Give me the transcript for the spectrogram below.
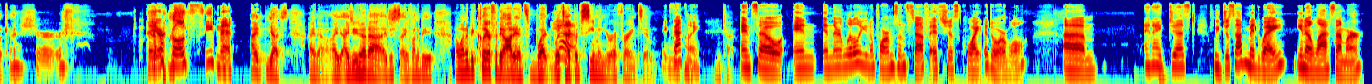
Okay. Sure. They are called seamen. I yes, I know. I, I do know that. I just I want to be I want to be clear for the audience what what type of semen you're referring to. Exactly. Okay. And so in in their little uniforms and stuff, it's just quite adorable. Um and I just we just saw Midway, you know, last summer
